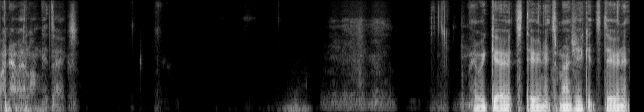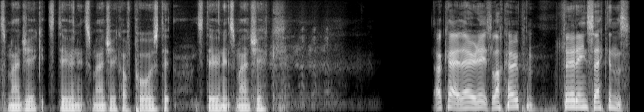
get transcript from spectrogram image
I know how long it takes. There we go. It's doing its magic. It's doing its magic. It's doing its magic. I've paused it. It's doing its magic. Okay, there it is. Lock open. 13 seconds.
